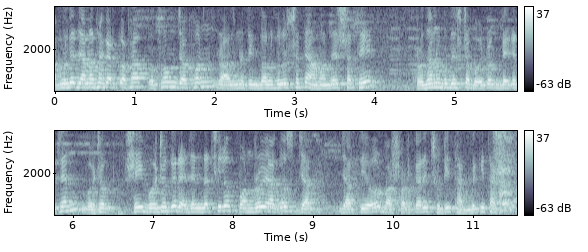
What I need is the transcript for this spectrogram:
আপনাদের জানা থাকার কথা, প্রথম যখন রাজনৈতিক দলগুলোর সাথে আমাদের সাথে প্রধান উপদেষ্টা বৈঠক ডেকেছেন, বৈঠক, সেই বৈঠকের এজেন্ডা ছিল পনেরোই আগস্ট জাতীয় বা সরকারি ছুটি থাকবে কি থাকবে না।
